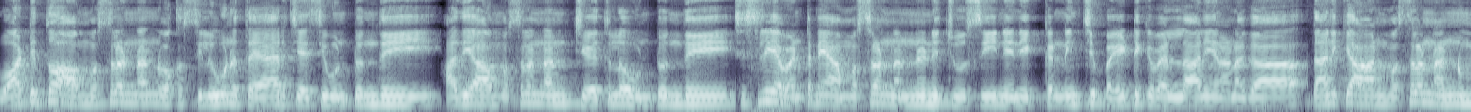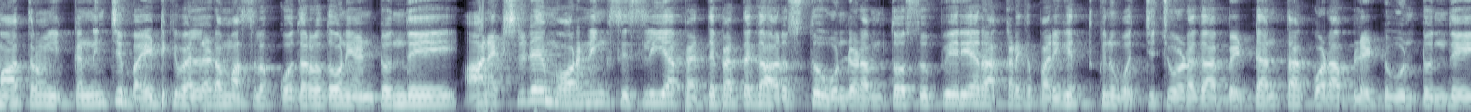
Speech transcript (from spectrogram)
వాటితో ఆ ముసలి నన్ను ఒక సిలువును తయారు చేసి ఉంటుంది. అది ఆ ముసలి నన్ను చేతిలో ఉంటుంది. సిసిలియా వెంటనే ఆ ముసలి నన్నుని చూసి నేను ఇక్కడి నుంచి బయటికి వెళ్ళాలి అని అనగా దానికి ఆ ముసలి నన్ను మాత్రం ఇక్కడి నుంచి బయటికి వెళ్ళడం అసలు కుదరదు అని అంటుంది. ఆ నెక్స్ట్ డే మార్నింగ్ సిసిలియా పెద్ద పెద్దగా అరుస్తూ ఉండడంతో సుపీరియర్ అక్కడికి పరిగెత్తుకుని వచ్చి చూడగా బెడ్ అంతా కూడా బ్లడ్ ఉంటుంది.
